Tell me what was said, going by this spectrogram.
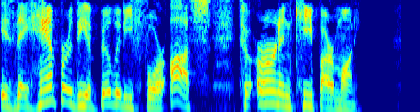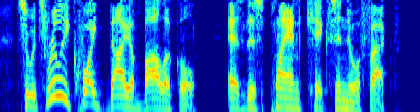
is they hamper the ability for us to earn and keep our money. So it's really quite diabolical as this plan kicks into effect.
